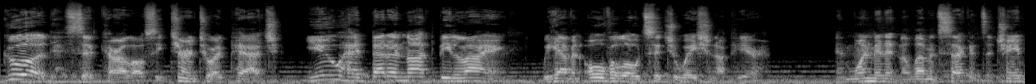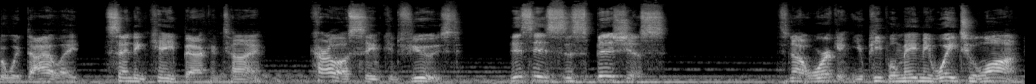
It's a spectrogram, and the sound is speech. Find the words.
Good, said Carlos. He turned toward Patch. You had better not be lying. We have an overload situation up here. In one minute and 11 seconds, the chamber would dilate, sending Kate back in time. Carlos seemed confused. This is suspicious. It's not working. You people made me wait too long.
